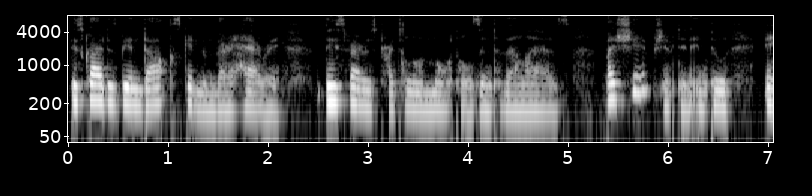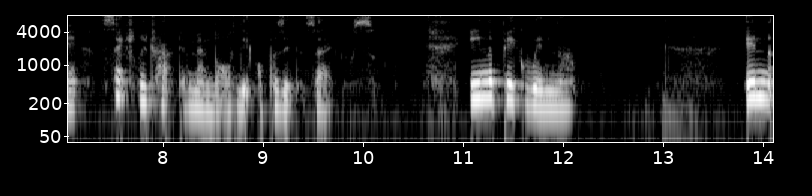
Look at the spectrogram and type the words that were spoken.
Described as being dark skinned and very hairy, these fairies try to lure mortals into their lairs by shapeshifting into a sexually attractive member of the opposite sex. In the Pigwinna. In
